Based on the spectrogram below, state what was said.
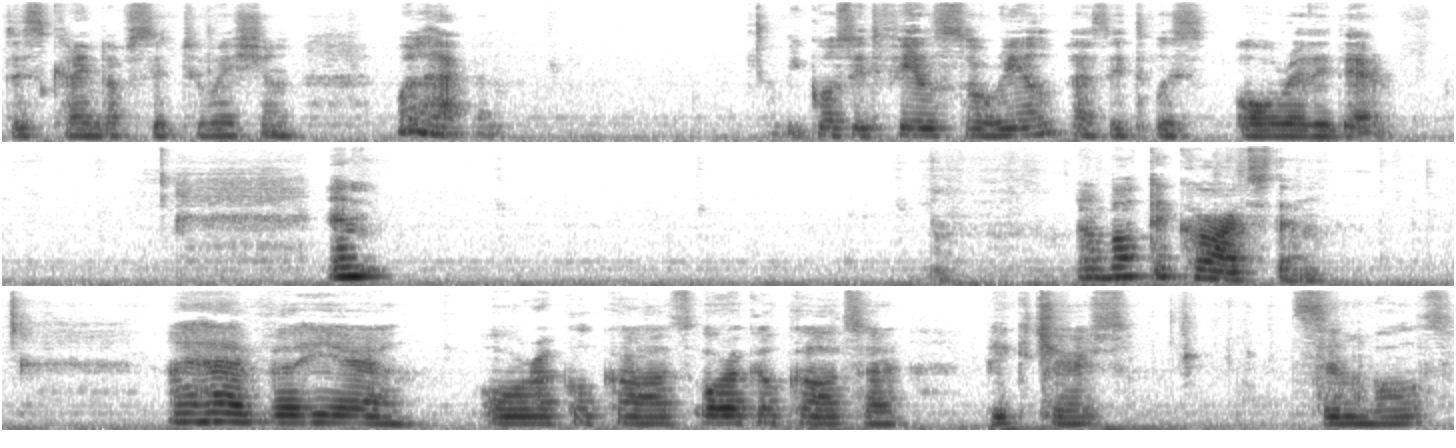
this kind of situation will happen because it feels so real as it was already there. And about the cards then. I have uh, here oracle cards. Oracle cards are pictures, symbols.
